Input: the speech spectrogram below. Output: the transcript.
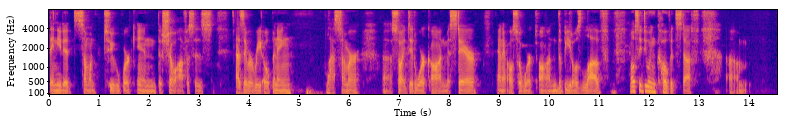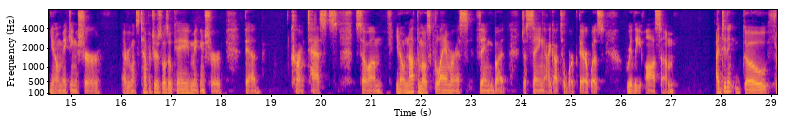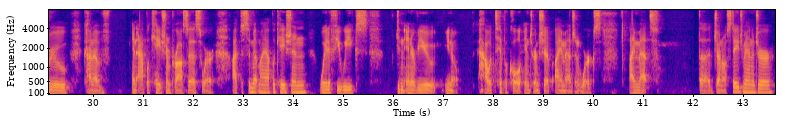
they needed someone to work in the show offices as they were reopening last summer. Uh, so I did work on Mystère, and I also worked on the Beatles' Love, mostly doing COVID stuff. Um, you know, making sure everyone's temperatures was okay, making sure they had current tests. So, um, you know, not the most glamorous thing, but just saying I got to work there was really awesome. I didn't go through kind of an application process where I have to submit my application, wait a few weeks, get an interview, you know, how a typical internship I imagine works. I met the general stage manager,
